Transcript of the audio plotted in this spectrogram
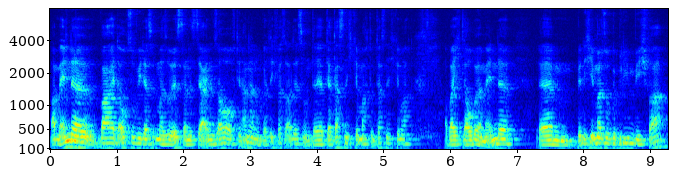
Am Ende war halt auch so, wie das immer so ist, dann ist der eine sauer auf den anderen und weiß ich was alles und der hat das nicht gemacht und das nicht gemacht. Aber ich glaube, am Ende ähm, bin ich immer so geblieben, wie ich war.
